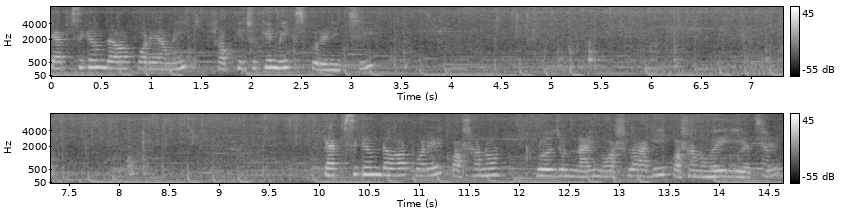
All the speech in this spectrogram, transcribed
ক্যাপসিকাম দেওয়ার পরে আমি সব কিছুকে মিক্স করে নিচ্ছি। ক্যাপসিকাম দেওয়ার পরে কষানোর প্রয়োজন নাই মশলা আগেই কষানো হয়ে গিয়েছে। আমি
